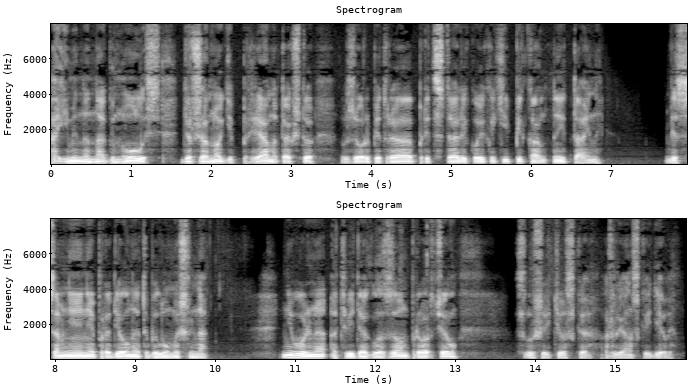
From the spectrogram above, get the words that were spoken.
а именно нагнулась, держа ноги прямо, так что взору Петра предстали кое-какие пикантные тайны. Без сомнения, проделано это было умышленно. Невольно отведя глаза, он проворчал, «Слушай, тезка орлеанской девы, —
